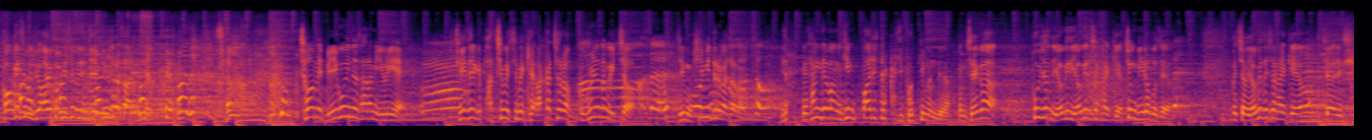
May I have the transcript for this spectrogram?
거기 있으면, 좋아. 아유, 거기 있으면 이제 힘들어서 안 돼. 자, 처음에 밀고 있는 사람이 유리해. 뒤에서 이렇게 받치고 있으면 이렇게 아까처럼 그 훈련한 거 있죠? 네. 지금 힘이 들어가잖아. 이 상대방 힘 빠질 때까지 버티면 돼요. 그럼 제가 포지션 여기, 여기서 시작할게요. 쭉 밀어보세요. 그렇죠. 여기서 시작할게요. 자, 이제.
